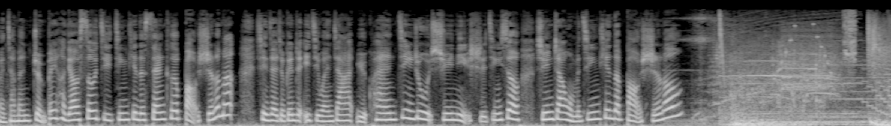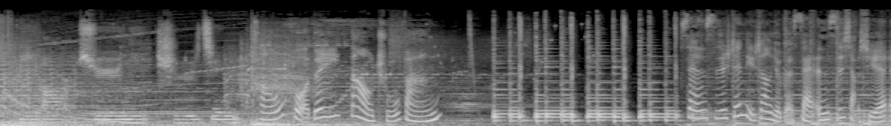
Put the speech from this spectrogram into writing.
玩家们准备好要搜集今天的三颗宝石了吗？现在就跟着一级玩家宇宽进入虚拟实境秀，寻找我们今天的宝石喽！一二虚拟实境，从火堆到厨房。塞恩斯山顶上有个塞恩斯小学，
